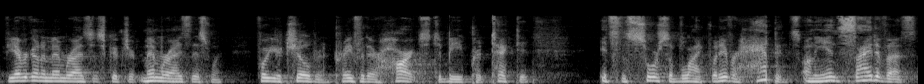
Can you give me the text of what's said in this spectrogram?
If you're ever going to memorize the scripture, memorize this one. For your children, pray for their hearts to be protected. It's the source of life. Whatever happens on the inside of us,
